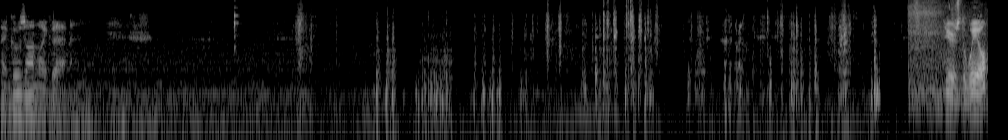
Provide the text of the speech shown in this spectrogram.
That goes on like that. Here's the wheel.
